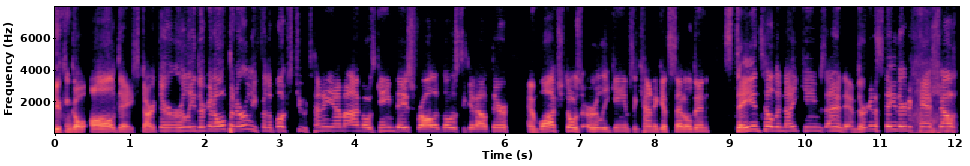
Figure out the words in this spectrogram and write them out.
You can go all day. Start there early. They're going to open early for the books too. 10 a.m. on those game days for all of those to get out there and watch those early games and kind of get settled in. Stay until the night games end, and they're going to stay there to cash out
